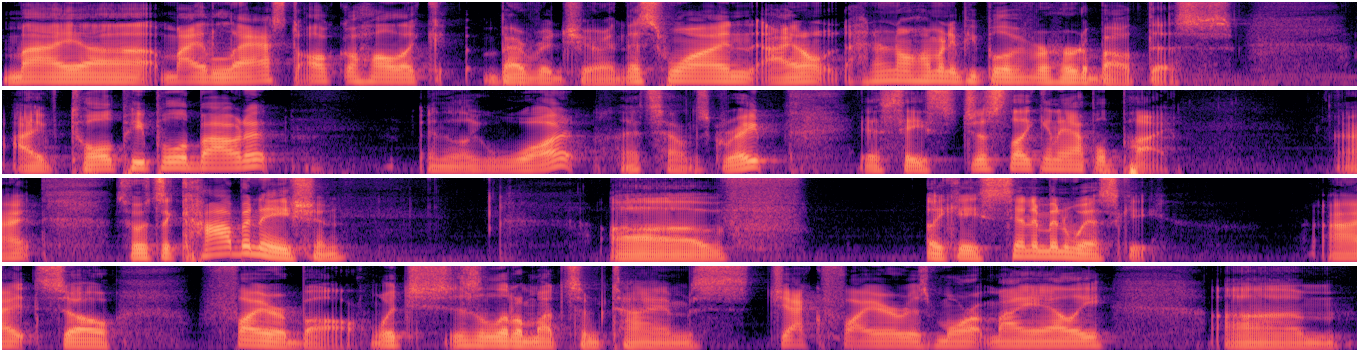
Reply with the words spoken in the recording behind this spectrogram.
my uh, my last alcoholic beverage here, and this one I don't I don't know how many people have ever heard about this. I've told people about it, and they're like, "What? That sounds great." It tastes just like an apple pie. All right, so it's a combination of like a cinnamon whiskey. All right, so Fireball, which is a little much sometimes. Jack Fire is more up my alley. Um,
